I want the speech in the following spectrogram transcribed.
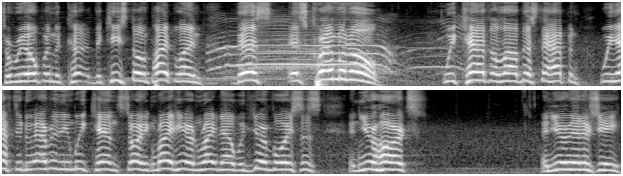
to reopen the, the Keystone Pipeline. This is criminal. We can't allow this to happen. We have to do everything we can, starting right here and right now with your voices and your hearts and your energy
